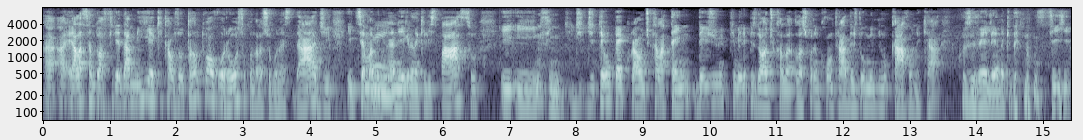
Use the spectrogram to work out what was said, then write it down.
a, a, ela sendo a filha da Mia, que causou tanto alvoroço quando ela chegou na cidade, e de ser uma Sim. menina negra naquele espaço, e, e enfim, de, de, ter o background que ela tem desde o primeiro episódio que ela, elas foram encontradas dormindo no carro, né? Que a, Inclusive a Helena que denuncia.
